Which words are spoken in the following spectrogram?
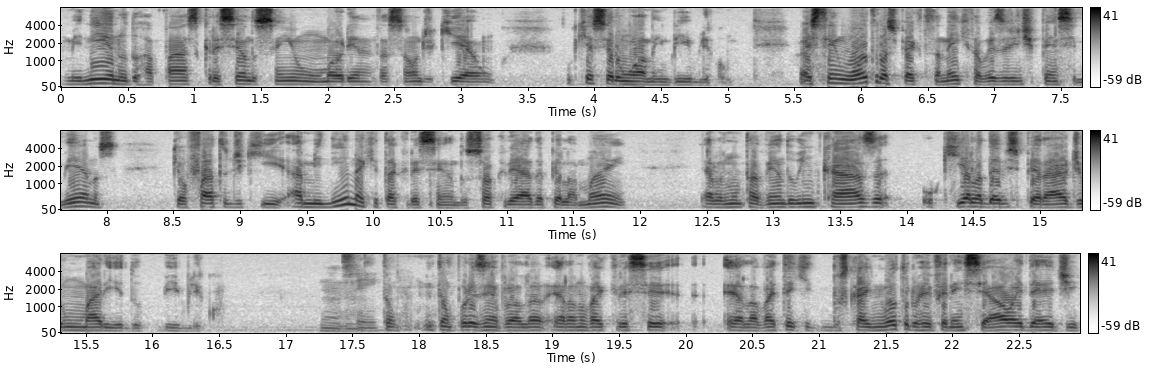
menino, do rapaz crescendo sem uma orientação de que é um, o que é ser um homem bíblico. Mas tem um outro aspecto também que talvez a gente pense menos, que é o fato de que a menina que está crescendo, só criada pela mãe, ela não está vendo em casa o que ela deve esperar de um marido bíblico. Uhum. Sim. Então, então por exemplo, ela, ela não vai crescer, ela vai ter que buscar em outro referencial a ideia de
